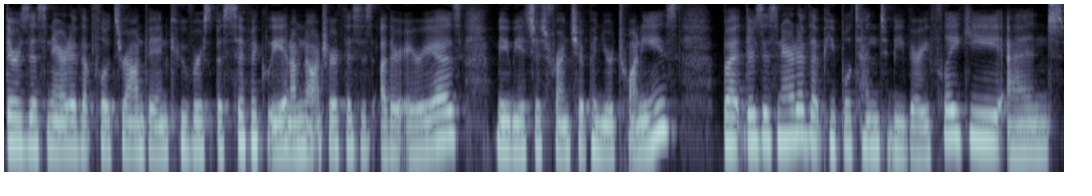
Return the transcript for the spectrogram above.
there's this narrative that floats around Vancouver specifically, and I'm not sure if this is other areas. Maybe it's just friendship in your 20s, but there's this narrative that people tend to be very flaky and,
